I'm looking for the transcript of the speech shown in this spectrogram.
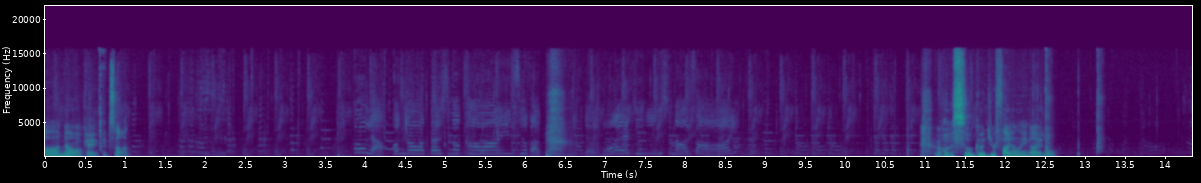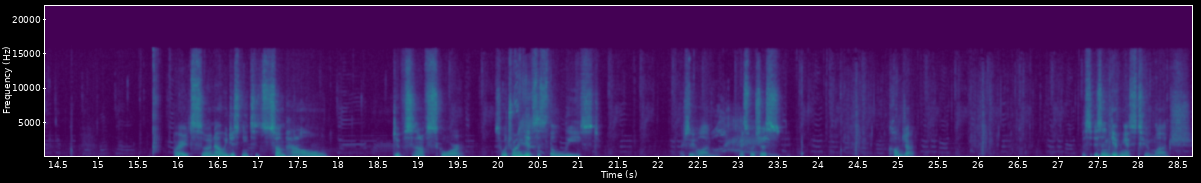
Uh, no, okay, it's not. oh, so good you're finally an idol. Alright, so now we just need to somehow give us enough score. So which one gives us the least? Actually, hold on. Can I switch this? Konjac. This isn't giving us too much.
